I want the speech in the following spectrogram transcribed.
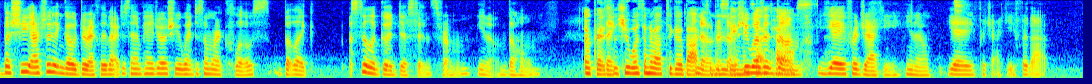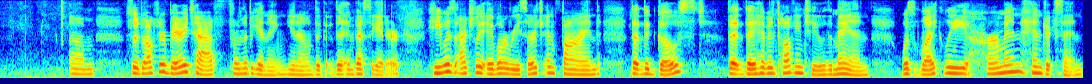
but she actually didn't go directly back to San Pedro. She went to somewhere close, but like still a good distance from you know the home. okay, so she wasn't about to go back no, to no, the no. same She exact wasn't house. dumb. Yay for Jackie. You know, yay for Jackie for that. Um, so Dr. Barry Taff, from the beginning, you know, the the investigator, he was actually able to research and find that the ghost that they had been talking to, the man, was likely Herman Hendrickson,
